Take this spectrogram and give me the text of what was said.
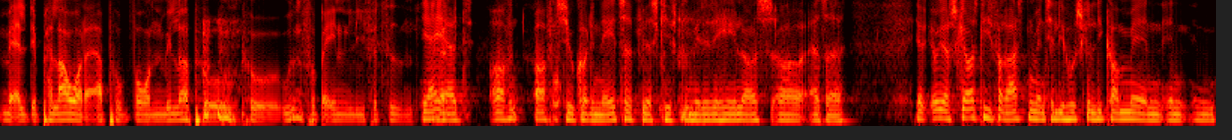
med alt det palaver, der er på Vaughn Miller på, på uden for banen lige for tiden. Ja, ja, at offen, offensiv koordinator bliver skiftet med det, det hele også, og altså, jeg, jeg skal også lige for resten, mens jeg lige husker, lige komme med en, en, en,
